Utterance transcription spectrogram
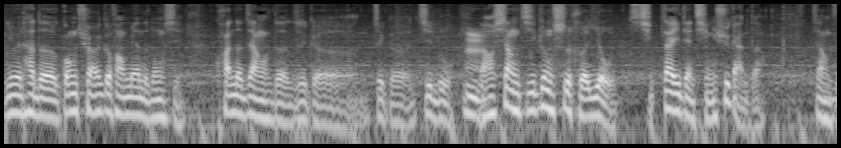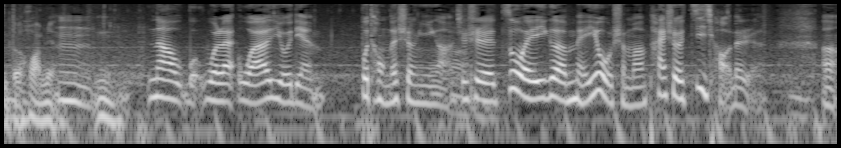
因为它的光圈各方面的东西宽的这样的这个这个记录，嗯。然后相机更适合有情带一点情绪感的这样子的画面，嗯，嗯。那我我来我要有点不同的声音啊，就是作为一个没有什么拍摄技巧的人，嗯，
